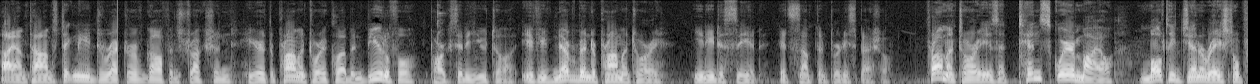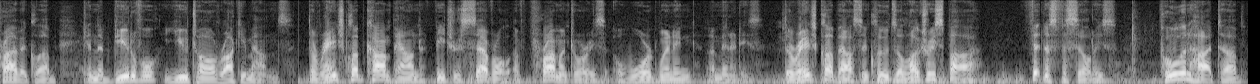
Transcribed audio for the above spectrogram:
Hi, I'm Tom Stickney, Director of Golf Instruction here at the Promontory Club in beautiful Park City, Utah. If you've never been to Promontory, you need to see it. It's something pretty special. Promontory is a 10 square mile, multi-generational private club in the beautiful Utah Rocky Mountains. The Ranch Club compound features several of Promontory's award-winning amenities. The Ranch Clubhouse includes a luxury spa, fitness facilities, pool and hot tub,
